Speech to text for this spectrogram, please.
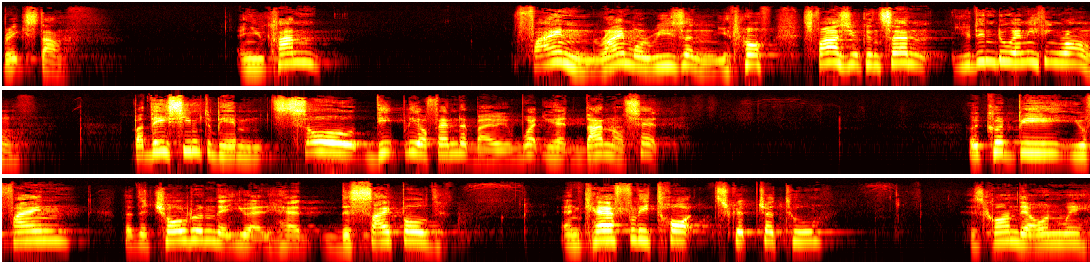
breaks down. And you can't find rhyme or reason, you know. As far as you're concerned, you didn't do anything wrong. But they seem to be so deeply offended by what you had done or said. It could be you find that the children that you had, had discipled and carefully taught scripture to has gone their own way.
